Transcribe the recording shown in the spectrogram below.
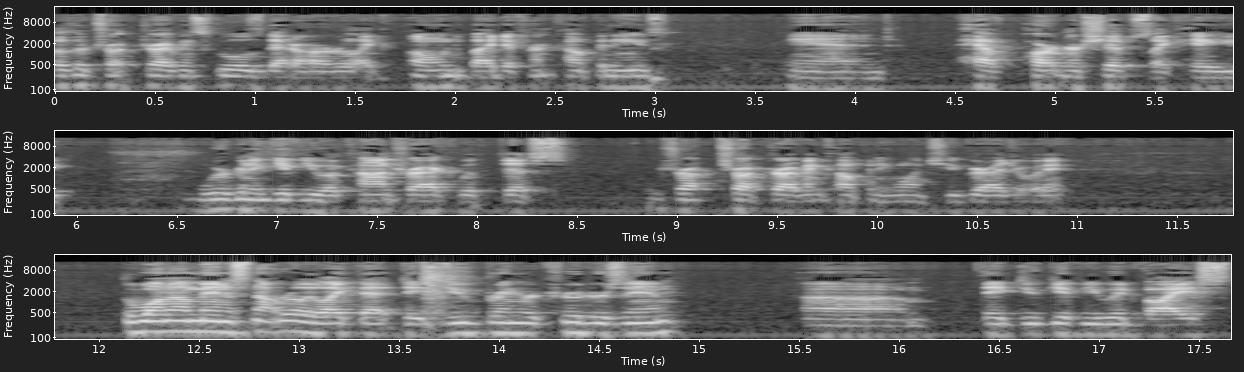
other truck driving schools that are like owned by different companies and have partnerships. Like, hey, we're going to give you a contract with this truck, truck driving company once you graduate. The one I'm in, it's not really like that. They do bring recruiters in. Um, they do give you advice.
